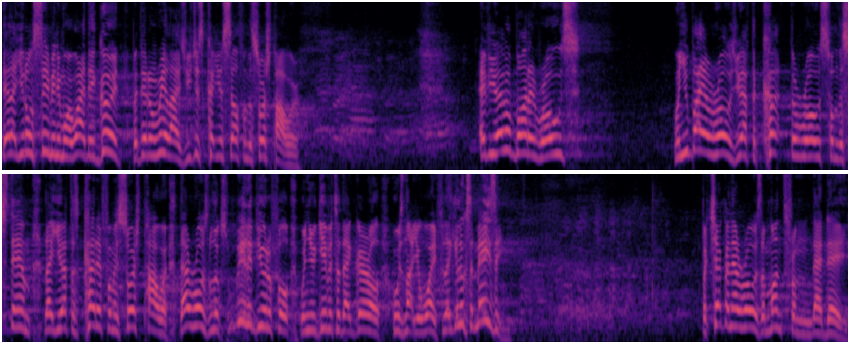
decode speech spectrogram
they're like, you don't see them anymore. Why? They're good, but they don't realize you just cut yourself from the source power. Have you ever bought a rose? When you buy a rose, you have to cut the rose from the stem, like you have to cut it from its source power. That rose looks really beautiful when you give it to that girl who is not your wife. Like it looks amazing. but check on that rose a month from that day.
